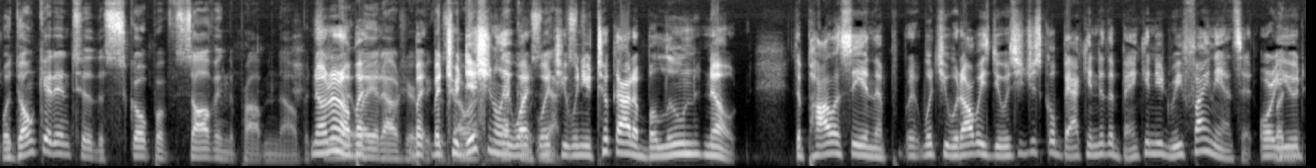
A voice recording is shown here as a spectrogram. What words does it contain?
well, don't get into the scope of solving the problem now. But No, no, no. lay, But lay it out here. But but because I want- traditionally, what what you when you took out a balloon note, the policy and the what you would always do is you just go back into the bank and you'd refinance it, or but, you'd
